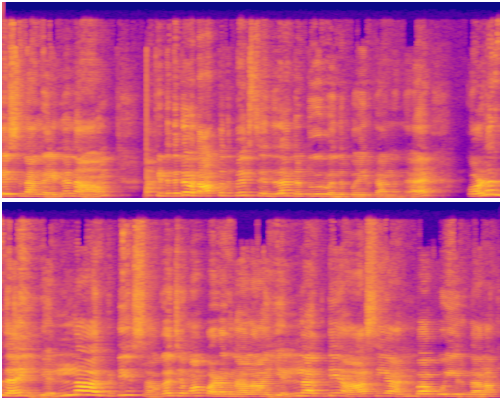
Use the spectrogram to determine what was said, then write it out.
பேசுனாங்க. என்னன்னா கிட்டத்தட்ட ஒரு நாற்பது பேர் சேர்ந்து தான் அந்த டூர் வந்து போயிருக்காங்கங்க. குழந்தை எல்லார்கிட்டையும் சகஜமாக பழகினாலாம் எல்லார்கிட்டையும் ஆசையாக அன்பாக போயிருந்தாலாம்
